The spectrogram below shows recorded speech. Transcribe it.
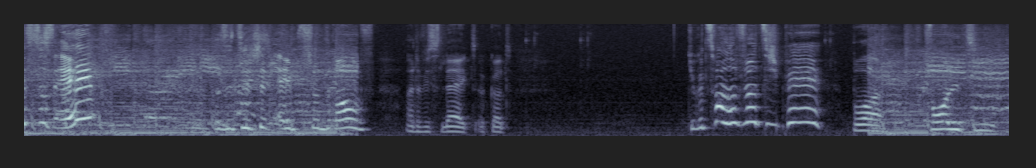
Ist das Ape? Also hier steht Ape schon drauf. Alter, wie es laggt. Oh Gott. Junge, 240p! Boah, Quality.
